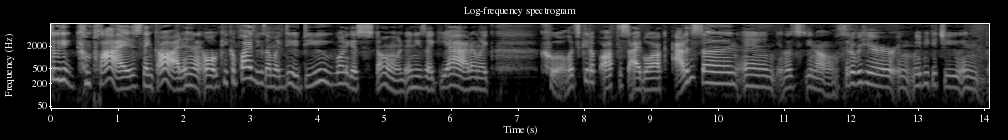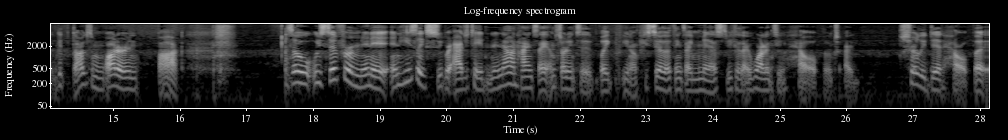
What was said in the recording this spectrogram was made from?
So he complies, thank God. And I, well, he complies because I'm like, dude, do you want to get stoned? And he's like, yeah. And I'm like, cool. Let's get up off the sidewalk, out of the sun, and let's, you know, sit over here and maybe get you and get the dog some water and fuck. So we sit for a minute and he's like super agitated. And now in hindsight, I'm starting to like, you know, piece together things I missed because I wanted to help, which I surely did help. But,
